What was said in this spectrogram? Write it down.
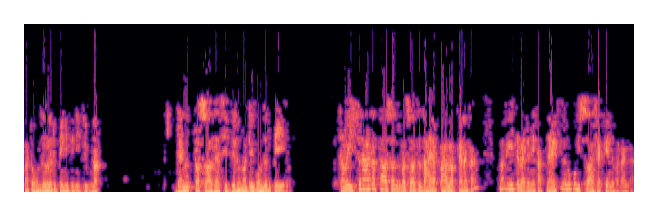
මට හොඳට පෙනිපෙනී තිබුණා. දැනුත් ප්‍රශ්වාසය සිද්ධ වෙනවා මට ඒක හොඳට පේනවා. තව ඉස්සරහටත් ආශ්වාස ප්‍රශ්වාස 10ක් 15ක් යනකම් මගේ හිත වැඩෙන එකක් නැහැ කියලා ලොකු විශ්වාසයක් එන්න පටන් ගන්නවා.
